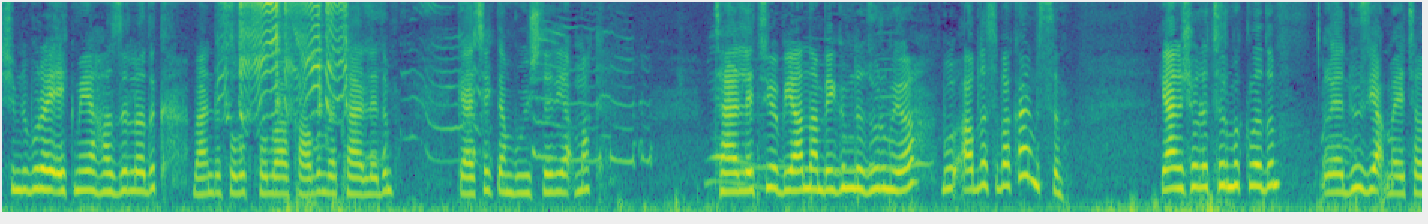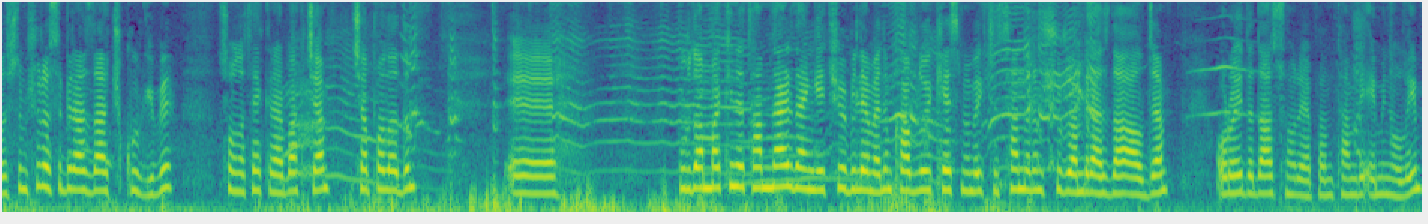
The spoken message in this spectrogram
Şimdi burayı ekmeğe hazırladık. Ben de soluk soluğa kaldım ve terledim. Gerçekten bu işleri yapmak terletiyor. Bir yandan Begüm de durmuyor. Bu ablası bakar mısın? Yani şöyle tırmıkladım. e, düz yapmaya çalıştım. Şurası biraz daha çukur gibi. Sonra tekrar bakacağım. Çapaladım. Ee, buradan makine tam nereden geçiyor bilemedim. Kabloyu kesmemek için sanırım şuradan biraz daha alacağım. Orayı da daha sonra yapalım. Tam bir emin olayım.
